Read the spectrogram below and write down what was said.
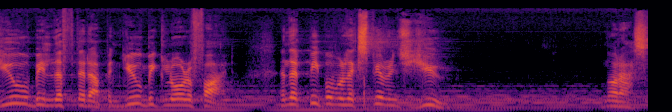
you will be lifted up and you will be glorified, and that people will experience you, not us.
